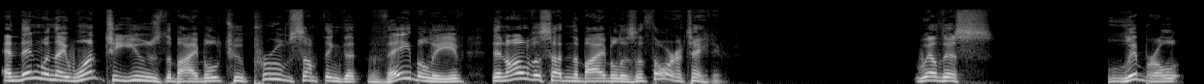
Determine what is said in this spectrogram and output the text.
And then when they want to use the Bible to prove something that they believe, then all of a sudden the Bible is authoritative. Well, this liberal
